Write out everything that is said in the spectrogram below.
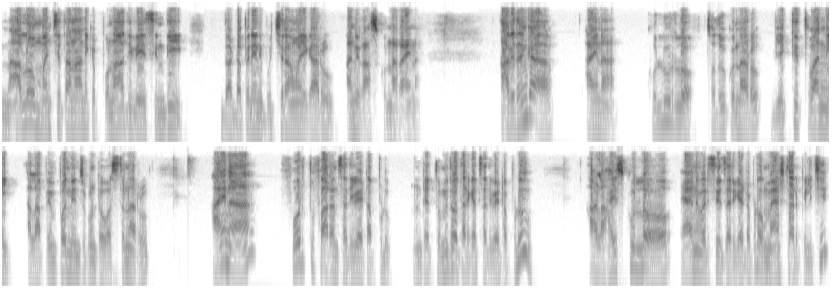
నాలో మంచితనానికి పునాది వేసింది దొడ్డపనేని బుచ్చిరామయ్య గారు అని రాసుకున్నారు ఆయన. ఆ విధంగా ఆయన కొల్లూరులో చదువుకున్నారు వ్యక్తిత్వాన్ని అలా పెంపొందించుకుంటూ వస్తున్నారు. ఆయన ఫోర్త్ ఫారం చదివేటప్పుడు అంటే తొమ్మిదో తరగతి చదివేటప్పుడు వాళ్ళ హై స్కూల్లో యానివర్సరీ జరిగేటప్పుడు ఒక మాస్టర్ పిలిచి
